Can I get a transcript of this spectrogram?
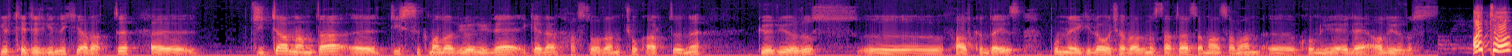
bir tedirginlik yarattı. Ciddi anlamda e, diş sıkmaları yönüyle gelen hasta oranı çok arttığını görüyoruz, e, farkındayız. Bununla ilgili hocalarımızla da zaman zaman e, konuyu ele alıyoruz. Oto,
